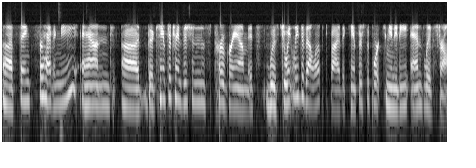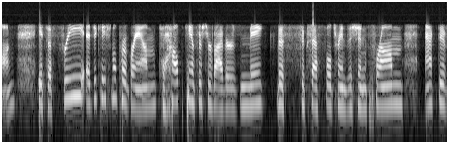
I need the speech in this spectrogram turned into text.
uh, thanks for having me. And uh, the cancer transitions program it was jointly developed by the cancer support community and livestrong it's a free educational program to help cancer survivors make the successful transition from active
